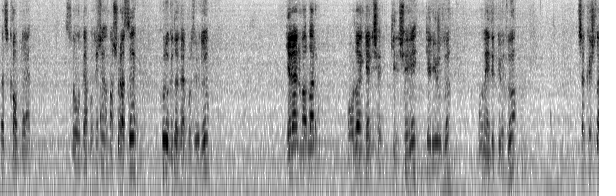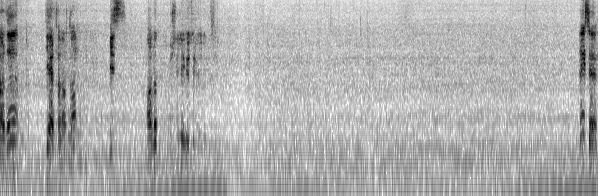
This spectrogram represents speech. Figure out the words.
Burası komple soğuk deposu ama şurası kuru gıda deposuydu. Gelen mallar oradan geliş şeyi geliyordu. Burada ediliyordu. Çakışlar da diğer taraftan biz alıp müşteriye götürüyorduk. Neyse.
